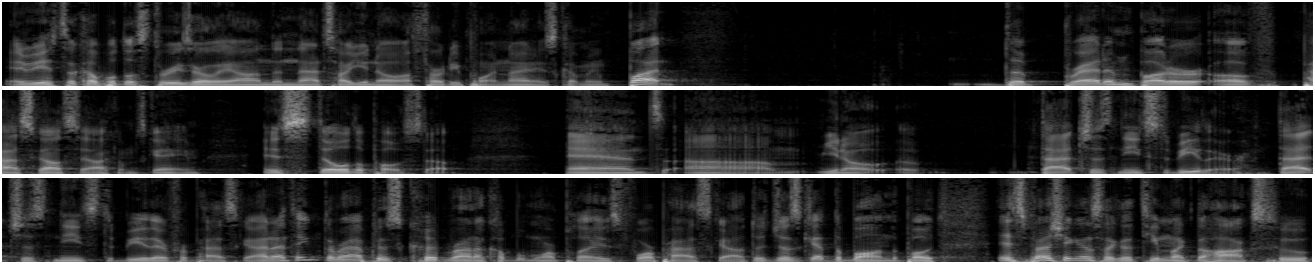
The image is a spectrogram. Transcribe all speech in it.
And if he hits a couple of those threes early on, then that's how you know a 30.9 is coming. But the bread and butter of Pascal Siakam's game is still the post up. And, um, you know, that just needs to be there. That just needs to be there for Pascal. And I think the Raptors could run a couple more plays for Pascal to just get the ball in the post, especially against like a team like the Hawks who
